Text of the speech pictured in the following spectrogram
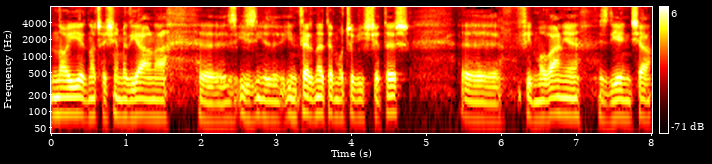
no i jednocześnie medialna, i z internetem oczywiście też, filmowanie, zdjęcia.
